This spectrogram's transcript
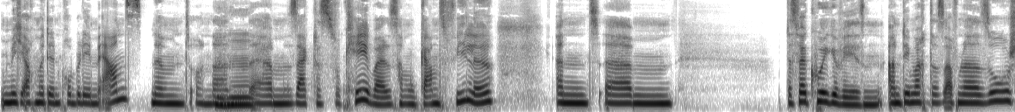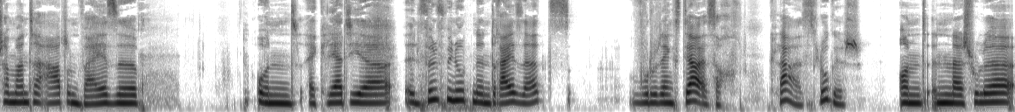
mich auch mit den Problemen ernst nimmt und dann Mhm. ähm, sagt, das ist okay, weil das haben ganz viele. Und ähm, das wäre cool gewesen. Und die macht das auf eine so charmante Art und Weise und erklärt dir in fünf Minuten einen Dreisatz, wo du denkst, ja, ist doch klar, ist logisch. Und in der Schule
